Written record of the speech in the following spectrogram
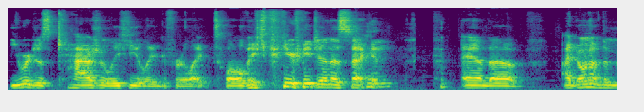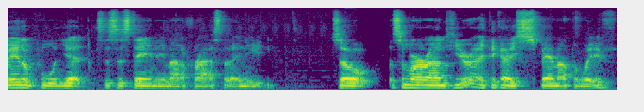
you were just casually healing for like 12 HP regen a second, and uh, I don't have the mana pool yet to sustain the amount of harass that I need. So somewhere around here, I think I spam out the wave.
